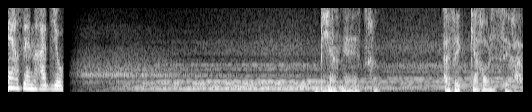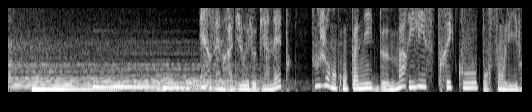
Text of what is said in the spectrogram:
RZN Radio. Bien-être avec Carole Serra. RZN Radio et le bien-être, toujours en compagnie de Marie-Lise Trécourt pour son livre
